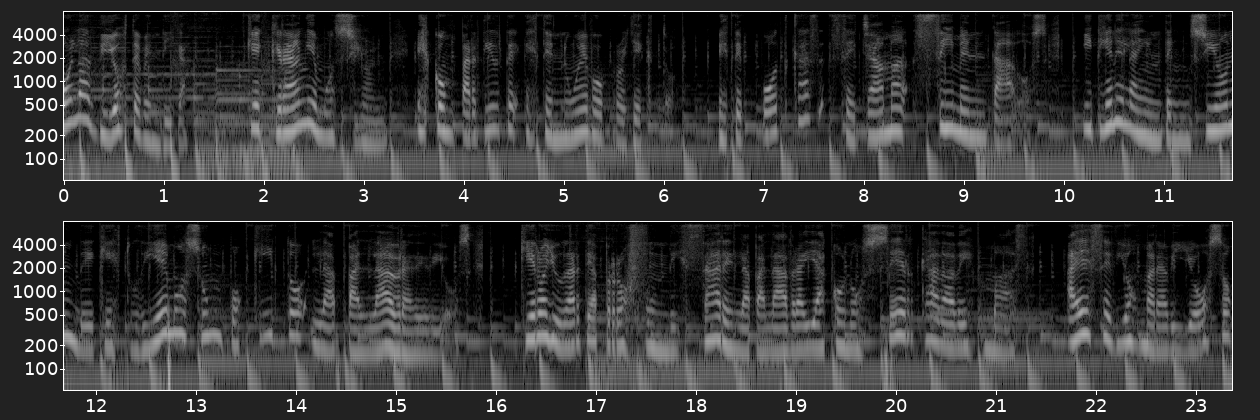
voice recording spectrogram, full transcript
Hola, Dios te bendiga. Qué gran emoción es compartirte este nuevo proyecto. Este podcast se llama Cimentados y tiene la intención de que estudiemos un poquito la palabra de Dios. Quiero ayudarte a profundizar en la palabra y a conocer cada vez más a ese Dios maravilloso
